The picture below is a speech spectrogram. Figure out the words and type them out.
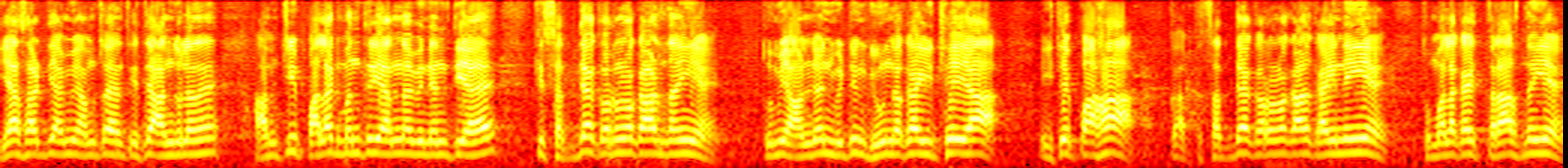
यासाठी आम्ही आमचं इथे आंदोलन आहे. आमची पालकमंत्री यांना विनंती आहे की सध्या करोना काळ नाही आहे. तुम्ही ऑनलाईन मिटिंग घेऊ नका. इथे या. इथे पहा. का सध्या करोना काळ काही नाही आहे. तुम्हाला काही त्रास नाही आहे.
